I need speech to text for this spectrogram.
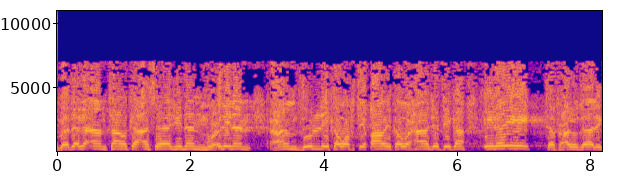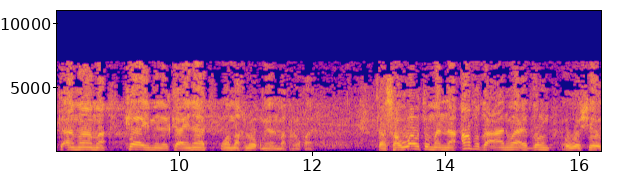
بدل أن تركع ساجدا معلنا عن ذلك وافتقارك وحاجتك إليه تفعل ذلك أمام كائن من الكائنات ومخلوق من المخلوقات. تصورتم أن أفظع أنواع الظلم هو الشرك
